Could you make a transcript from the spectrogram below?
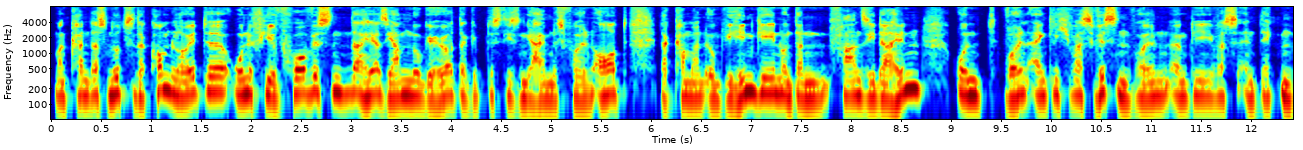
man kann das nutzen. Da kommen Leute ohne viel Vorwissen daher. Sie haben nur gehört, da gibt es diesen geheimnisvollen Ort. Da kann man irgendwie hingehen und dann fahren sie dahin und wollen eigentlich was wissen, wollen irgendwie was entdecken.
